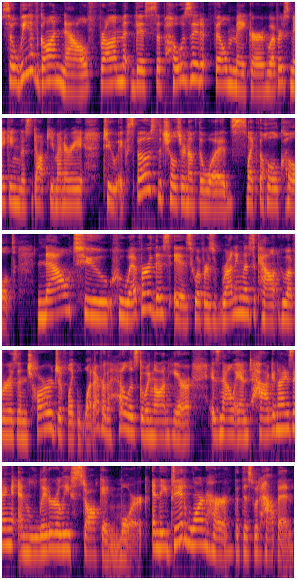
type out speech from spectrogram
So we have gone now from this supposed filmmaker, whoever's making this documentary to expose the children of the woods, like the whole cult, now to whoever this is, whoever's running this account, whoever is in charge of like whatever the hell is going on here, is now antagonizing and literally stalking Morg. And they did warn her that this would happen.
